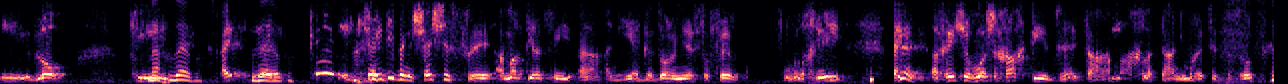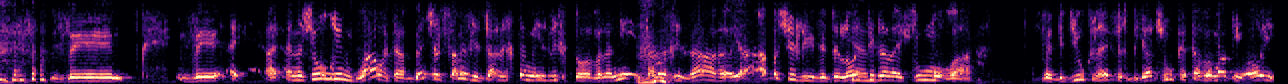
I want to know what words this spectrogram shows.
היא לא. כי... מאכזב, זאב. כן, כשהייתי בן 16 אמרתי לעצמי, אני אהיה גדול, אני אהיה סופר. אבל אחרי, אחרי שבוע שכחתי את זה, את ההחלטה הנמרצת הזאת. ו, ואנשים אומרים, וואו, אתה בן של סמך יזהר, איך אתה מעז לכתוב? אבל אני, סמך יזהר, היה אבא שלי, וזה לא כן. הטיל עליי שום מורא. ובדיוק להפך, בגלל שהוא כתב אמרתי, אוי,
